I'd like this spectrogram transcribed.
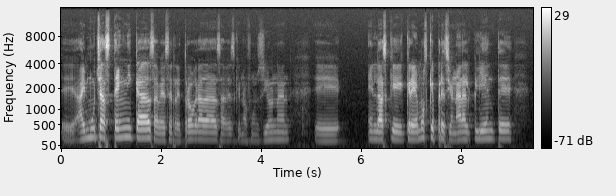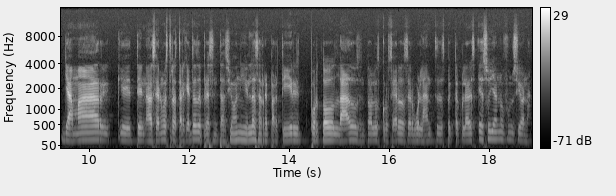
Eh, hay muchas técnicas, a veces retrógradas, a veces que no funcionan, eh, en las que creemos que presionar al cliente, llamar, hacer nuestras tarjetas de presentación y irlas a repartir por todos lados, en todos los cruceros, hacer volantes espectaculares, eso ya no funciona.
